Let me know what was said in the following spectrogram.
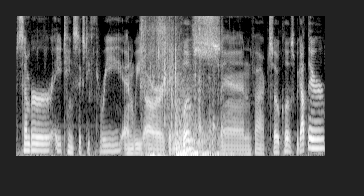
December 1863, and we are getting close, and in fact, so close. We got there.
